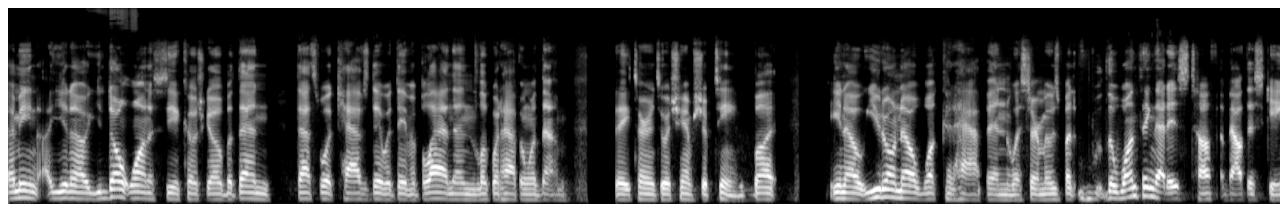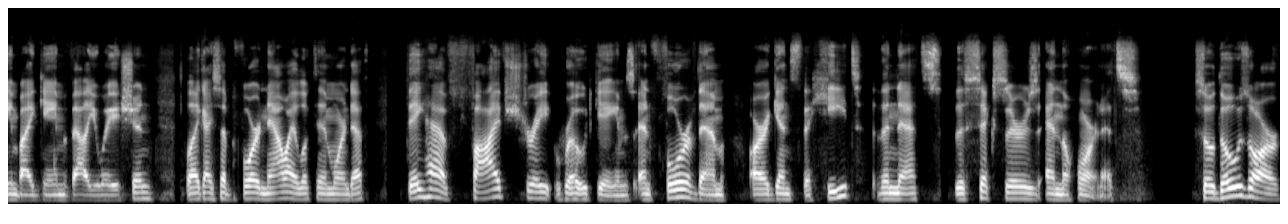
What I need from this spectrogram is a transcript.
i mean uh, you know you don't want to see a coach go but then that's what Cavs did with David Blatt, and then look what happened with them. They turned into a championship team. But you know, you don't know what could happen with certain moves. But the one thing that is tough about this game by game evaluation, like I said before, now I looked in more in depth. They have five straight road games, and four of them are against the Heat, the Nets, the Sixers, and the Hornets. So those are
